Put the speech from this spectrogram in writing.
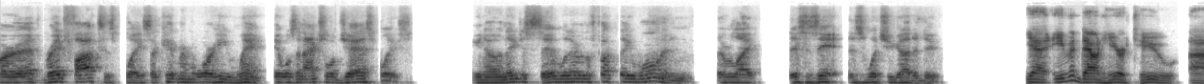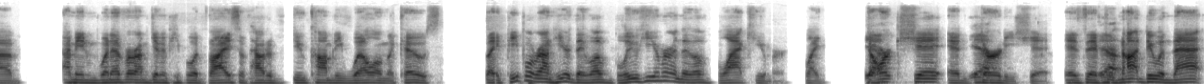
or at Redd Foxx's place. I can't remember where he went. It was an actual jazz place, you know, and they just said whatever the fuck they wanted. And they were like, this is it. This is what you got to do. Yeah, even down here too. Uh, I mean, whenever I'm giving people advice of how to do comedy well on the coast, like people around here, they love blue humor and they love black humor, like Yeah. dark shit and Yeah. dirty shit. Is if Yeah. you're not doing that,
